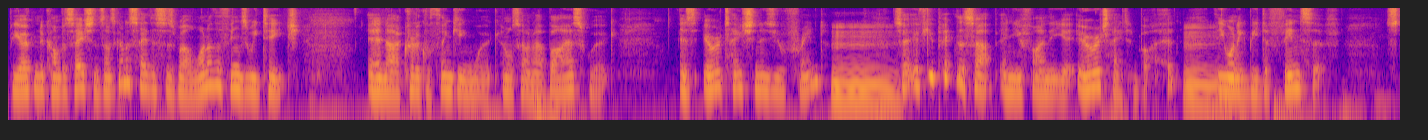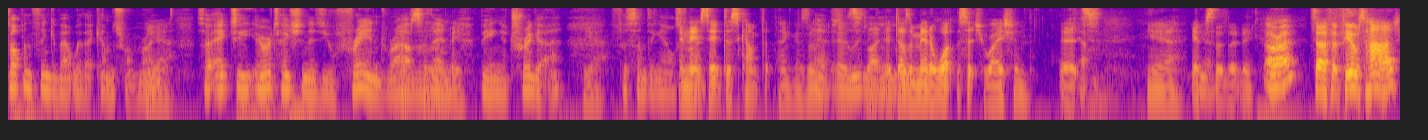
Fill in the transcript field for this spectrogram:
Be open to conversations. I was going to say this as well. One of the things we teach in our critical thinking work and also in our bias work is irritation is your friend. Hmm. So if you pick this up and you find that you're irritated by it, Hmm. that you want to be defensive, stop and think about where that comes from, right? Yeah. So actually, irritation is your friend rather Absolutely. than being a trigger Yeah. for something else. and right? that's that discomfort thing, isn't it? It's Absolutely. like it doesn't matter what the situation. It's yeah, absolutely. All right, So if it feels hard,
